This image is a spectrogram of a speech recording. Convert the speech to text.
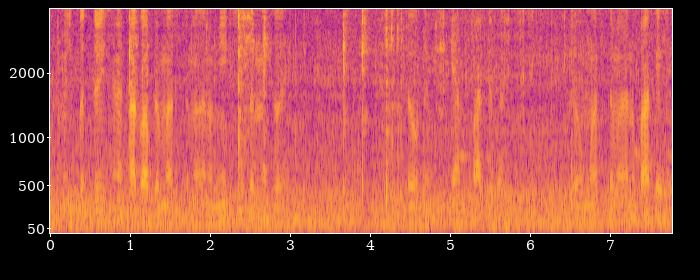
ફેમિલી બધું છે ને ખાગો આપણે મસ્ત મજાનો મિક્સ કરી નાખ્યો હોય જો ફેમિલી કેમ પાકે બસ? જો, મસ્ત મજાનો પાકે છે.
